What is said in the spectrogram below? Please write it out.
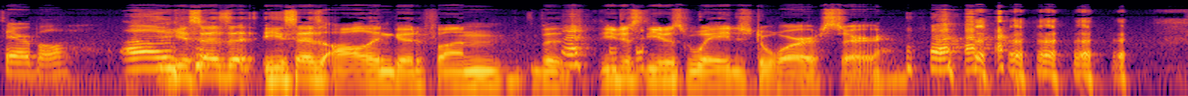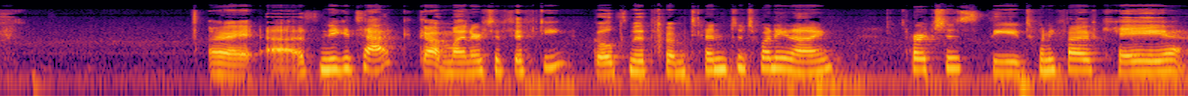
Terrible. Um, he says it. He says all in good fun, but you just you just waged war, sir. All right, uh, sneak attack got minor to 50, goldsmith from 10 to 29, purchased the 25k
